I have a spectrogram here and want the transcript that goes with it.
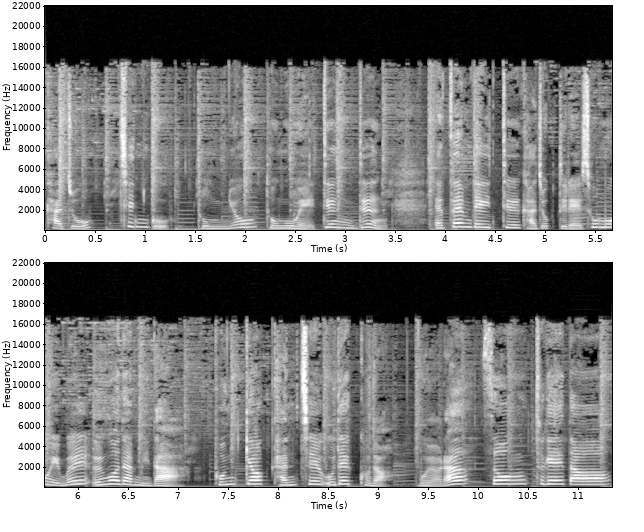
가족, 친구, 동료, 동호회 등등 FM데이트 가족들의 소모임을 응원합니다. 본격 단체 우대 코너 모여라 송투게더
